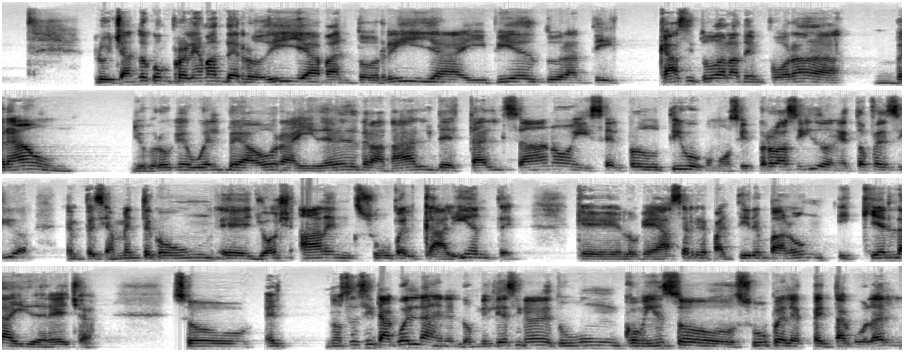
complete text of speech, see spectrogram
Luchando con problemas de rodilla, pantorrilla y pies durante casi toda la temporada, Brown yo creo que vuelve ahora y debe de tratar de estar sano y ser productivo como siempre lo ha sido en esta ofensiva especialmente con un eh, Josh Allen súper caliente, que lo que hace es repartir el balón izquierda y derecha. So, el- no sé si te acuerdas, en el 2019 tuvo un comienzo súper espectacular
